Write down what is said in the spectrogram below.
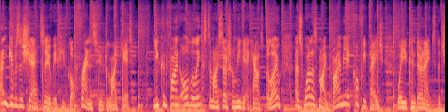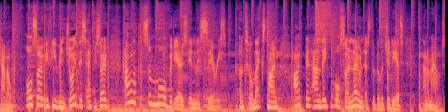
and give us a share too if you've got friends who'd like it. You can find all the links to my social media accounts below, as well as my Buy Me a Coffee page where you can donate to the channel. Also, if you've enjoyed this episode, have a look at some more videos in this series. Until next time, I've been Andy, also known as the Village Idiot, and I'm out.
